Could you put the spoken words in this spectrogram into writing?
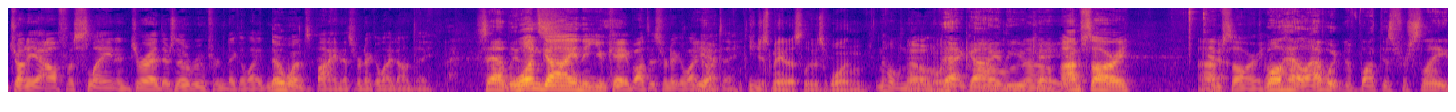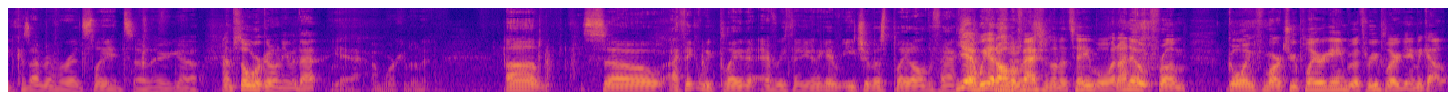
Johnny Alpha, Sláine, and Dredd. There's no room for Nikolai. No one's buying this for Nikolai Dante. Sadly, One that's- guy in the UK bought this for Nikolai Yeah. Dante. You just made us lose one. Oh no. that guy in Oh, the no. UK. yeah. I'm sorry. I'm sorry. Well, hell, I wouldn't have bought this for Sláine because I've never read Sláine. So there you go. I'm still working on you with that. Yeah, I'm working on it. Um, so I think we played everything. I think each of us played all the factions. Yeah, we had all the factions on the table, and I know from going from our two-player game to a three-player game, it got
